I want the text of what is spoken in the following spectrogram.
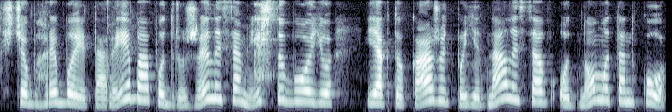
щоб гриби та риба подружилися між собою, як то кажуть, поєдналися в одному танку,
